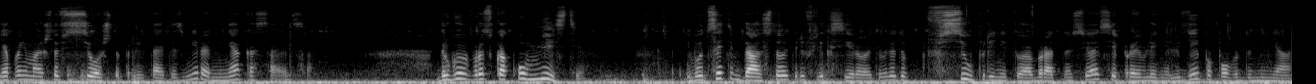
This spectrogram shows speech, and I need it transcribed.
Я понимаю, что все, что прилетает из мира, меня касается. Другой вопрос, в каком месте – и вот с этим, да, стоит рефлексировать. Вот эту всю принятую обратную связь и проявление людей по поводу меня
